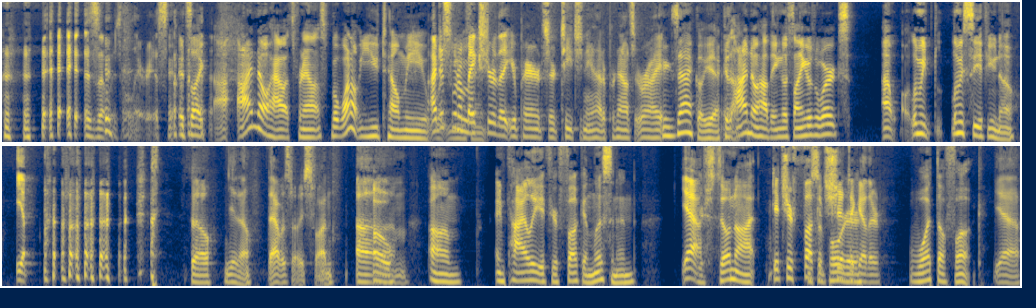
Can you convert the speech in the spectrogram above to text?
it's always hilarious. It's like I, I know how it's pronounced, but why don't you tell me? I just want to make think? sure that your parents are teaching you how to pronounce it right. Exactly, yeah, because Yeah. I know how the English language works. I, let me let me see if you know. Yep. so you know that was always fun. Um, Oh, um, and Kylie, if you're fucking listening, yeah. you're still not. Get your fucking shit together. What the fuck? Yeah.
